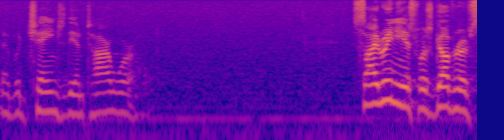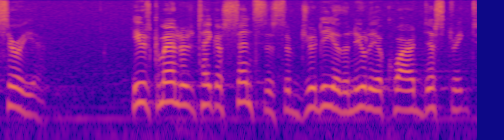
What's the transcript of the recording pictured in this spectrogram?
that would change the entire world. Cyrenius was governor of Syria. He was commanded to take a census of Judea, the newly acquired district.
